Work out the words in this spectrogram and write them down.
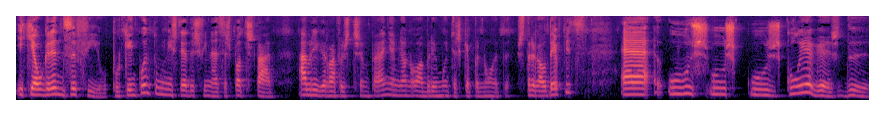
e que é o grande desafio, porque enquanto o Ministério das Finanças pode estar abrir garrafas de champanhe, é melhor não abrir muitas que é para não estragar o déficit, ah, os, os, os colegas de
